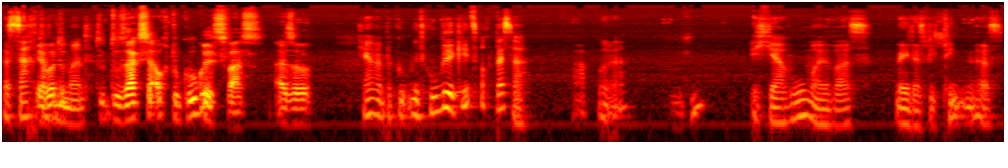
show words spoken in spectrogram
Das sagt ja, doch niemand. Du, du, sagst ja auch, du googelst was. Also. Ja, aber mit Google geht's auch besser. Ja. Oder? Mhm. Ich Yahoo mal was. Nee, das, wie klingt denn das?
